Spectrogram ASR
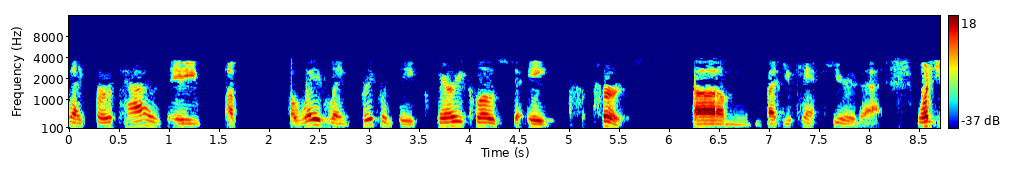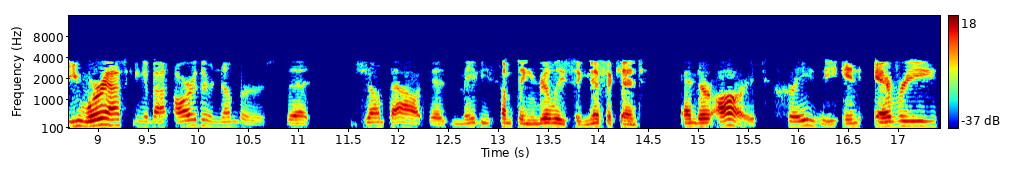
like Earth has a a, a wavelength frequency very close to eight hertz, um, but you can't hear that. What you were asking about are there numbers that jump out as maybe something really significant? And there are. It's crazy. In every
